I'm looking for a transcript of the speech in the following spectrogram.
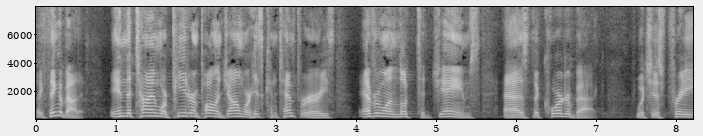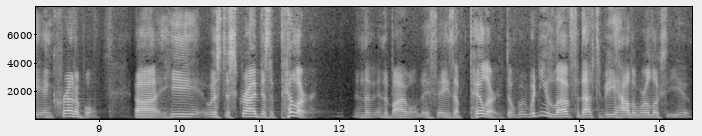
like think about it. In the time where Peter and Paul and John were his contemporaries, everyone looked to James as the quarterback, which is pretty incredible. Uh, he was described as a pillar in the, in the Bible. They say he's a pillar. Wouldn't you love for that to be how the world looks at you?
